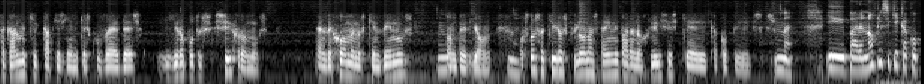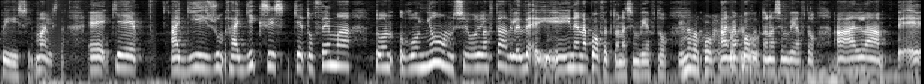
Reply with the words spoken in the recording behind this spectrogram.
θα κάνουμε και κάποιες γενικές κουβέντες γύρω από τους σύγχρονους ενδεχόμενους κινδύνους ναι. των παιδιών. Ναι. Ωστόσο, ο κύριος πυλώνας θα είναι οι παρενοχλήσεις και οι κακοποίησεις. Ναι, η παρενόχληση και η κακοποίηση, μάλιστα. Ε, και αγγίζουμε, θα αγγίξεις και το θέμα των γονιών σε όλα αυτά. Δηλαδή, είναι αναπόφευκτο να συμβεί αυτό. Είναι αναπόφευκτο. Αναπόφευκτο να συμβεί αυτό. Αλλά ε,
